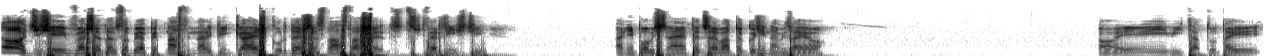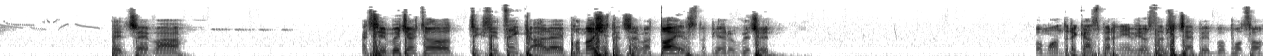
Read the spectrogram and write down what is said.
No, dzisiaj weszedłem sobie o 15 na Lipinkę, a już kurde 16.40. A nie pomyślałem te drzewa, to godzina mi zajęło. No i, i wita, tutaj te drzewa. Znaczy wyciąć to cyk cyk cyk, ale ponosi te drzewa, to jest dopiero wyczyn. Bo mądry Kasper nie wziął te przyczepy, bo po co?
